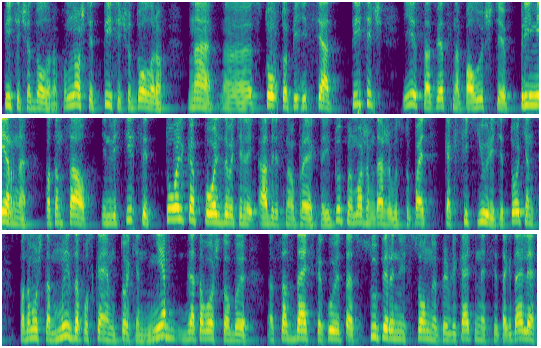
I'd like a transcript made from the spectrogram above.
1000 долларов. Умножьте 1000 долларов на 100-150 э, тысяч и, соответственно, получите примерно потенциал инвестиций только пользователей адресного проекта. И тут мы можем даже выступать как security токен – потому что мы запускаем токен не для того, чтобы создать какую-то супер инвестиционную привлекательность и так далее,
